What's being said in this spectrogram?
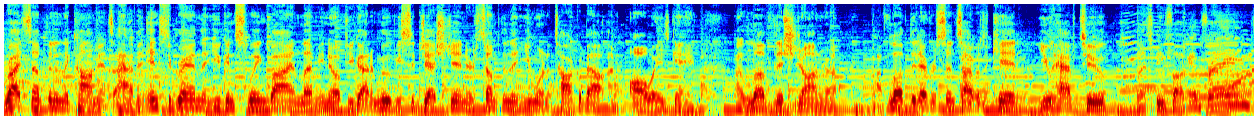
write something in the comments. I have an Instagram that you can swing by and let me know if you got a movie suggestion or something that you want to talk about. I'm always game. I love this genre. I've loved it ever since I was a kid. You have too. Let's be fucking friends.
